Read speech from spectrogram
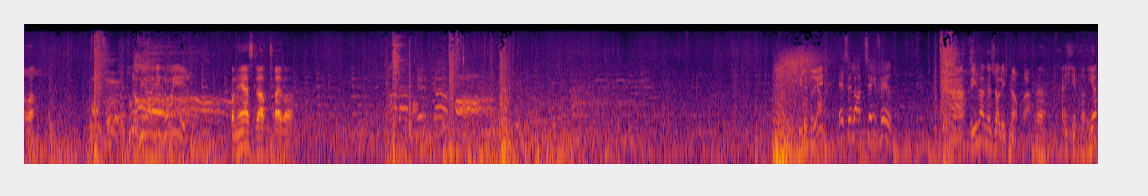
Aber komm her, Sklaventreiber. Esselat Seefield! Wie lange soll ich noch warten? Na, kann ich den parieren?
